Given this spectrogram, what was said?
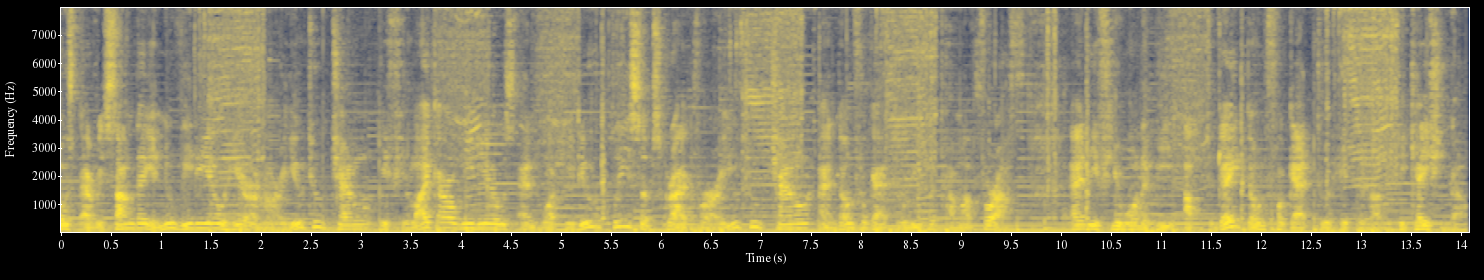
Post every Sunday a new video here on our YouTube channel. If you like our videos and what we do, please subscribe for our YouTube channel and don't forget to leave a thumb up for us. And if you want to be up to date, don't forget to hit the notification bell.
